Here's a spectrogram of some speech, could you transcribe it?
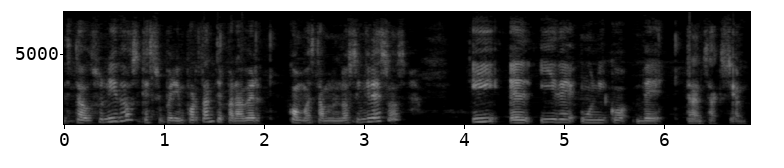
Estados Unidos, que es súper importante para ver cómo están los ingresos y el ID único de transacción.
